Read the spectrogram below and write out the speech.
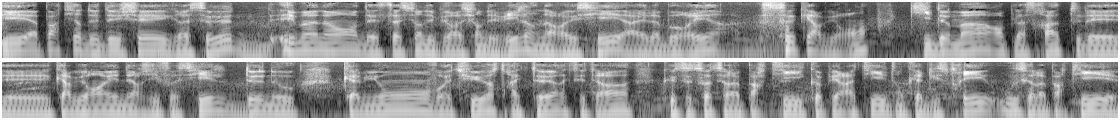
Et à partir de déchets graisseux émanant des stations d'épuration des villes, on a réussi à élaborer ce carburant qui demain remplacera tous les carburants fossile de nos camions, voitures, tracteurs, etc. Que ce soit sur la partie coopérative, donc industrie, ou sur la partie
